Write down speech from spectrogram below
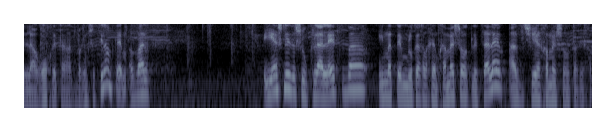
לערוך את הדברים שצילמתם, אבל יש לי איזשהו כלל אצבע, אם אתם לוקח לכם חמש שעות לצלם, אז שיהיה חמש שעות עריכה.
